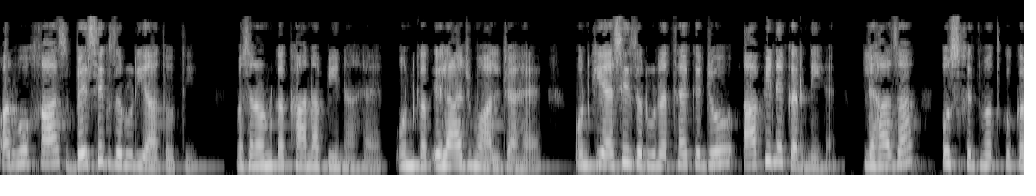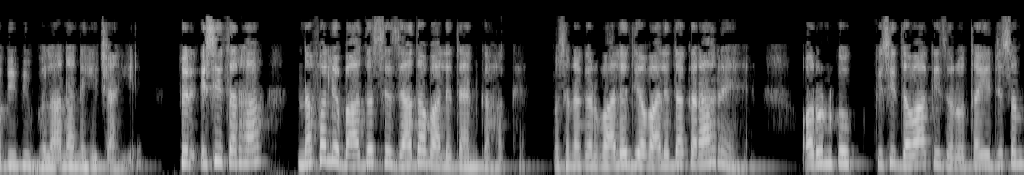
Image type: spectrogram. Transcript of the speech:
اور وہ خاص بیسک ضروریات ہوتی۔ مثلاً ان کا کھانا پینا ہے، ان کا علاج معالجہ ہے، ان کی ایسی ضرورت ہے کہ جو آپ ہی نے کرنی ہے۔ لہذا اس خدمت کو کبھی بھی بھلانا نہیں چاہیے۔ پھر اسی طرح نفل عبادت سے زیادہ والدین کا حق ہے۔ مثلاً اگر والد یا والدہ کرا رہے ہیں اور ان کو کسی دوا کی ضرورت ہے، یا جسم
